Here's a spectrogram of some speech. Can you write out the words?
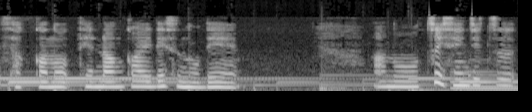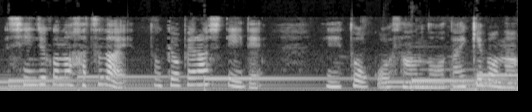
作家の展覧会ですので、あの、つい先日、新宿の初代、東京ペラシティで、えー、東光さんの大規模な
